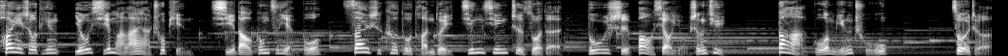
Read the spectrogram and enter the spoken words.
欢迎收听由喜马拉雅出品、喜道公子演播、三十刻度团队精心制作的都市爆笑有声剧《大国名厨》，作者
